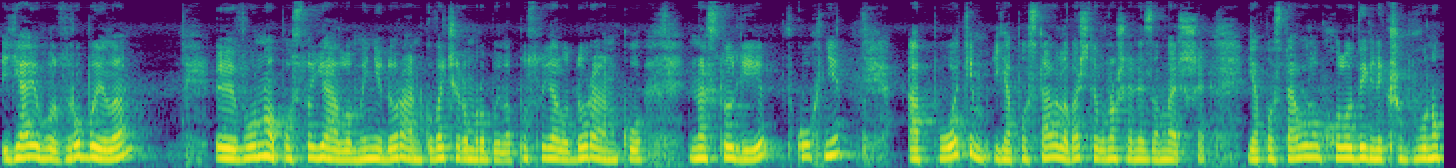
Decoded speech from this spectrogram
Я його зробила. Е, Воно постояло мені до ранку, вечором робила, постояло до ранку на столі в кухні, а потім я поставила, бачите, воно ще не замерше. Я поставила в холодильник, щоб воно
